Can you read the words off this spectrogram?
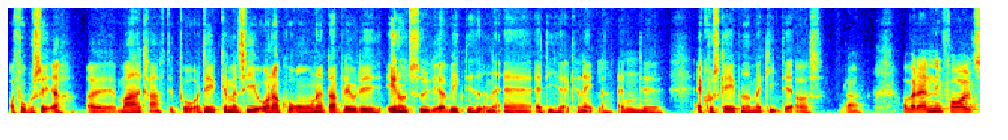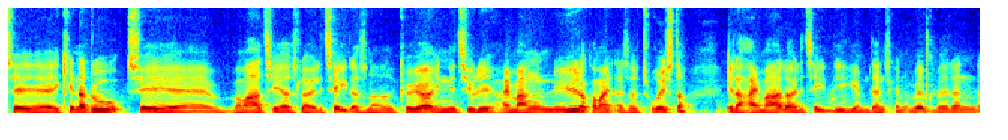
og fokusere øh, meget kraftigt på. Og det kan man sige, under corona, der blev det endnu tydeligere vigtigheden af, af de her kanaler, at, mm. øh, at kunne skabe noget magi der også. Klar. Og hvordan i forhold til, kender du til, øh, hvor meget til jeres loyalitet og sådan noget kører inde i Tivoli? Har I mange nye, der kommer ind, altså turister? Eller har I meget loyalitet igennem danskerne? Hvordan, hvordan?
